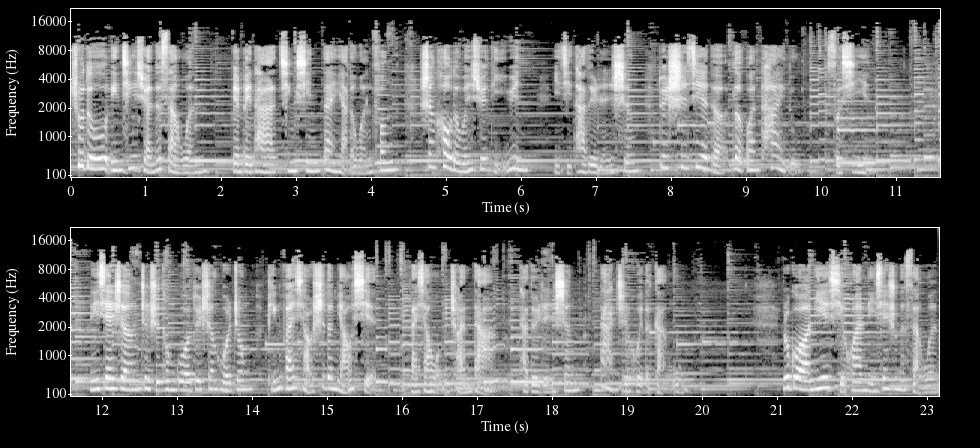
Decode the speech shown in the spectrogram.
初读林清玄的散文。便被他清新淡雅的文风、深厚的文学底蕴，以及他对人生、对世界的乐观态度所吸引。林先生正是通过对生活中平凡小事的描写，来向我们传达他对人生大智慧的感悟。如果你也喜欢林先生的散文，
